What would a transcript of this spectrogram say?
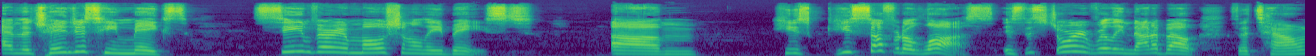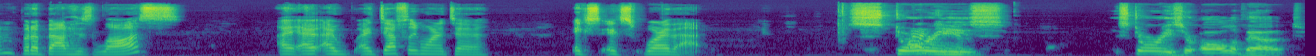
and the changes he makes seem very emotionally based. Um, he's he's suffered a loss. Is this story really not about the town, but about his loss? I I, I definitely wanted to ex- explore that. Stories stories are all about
